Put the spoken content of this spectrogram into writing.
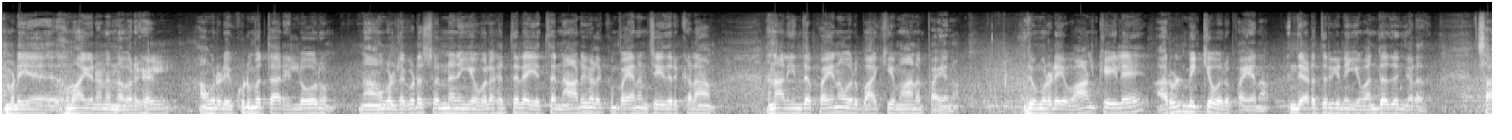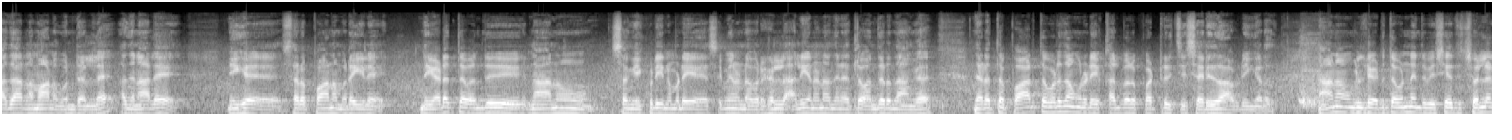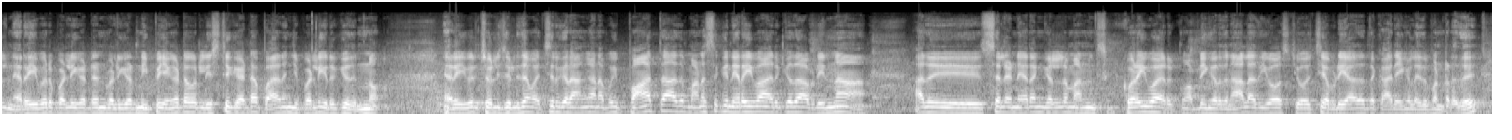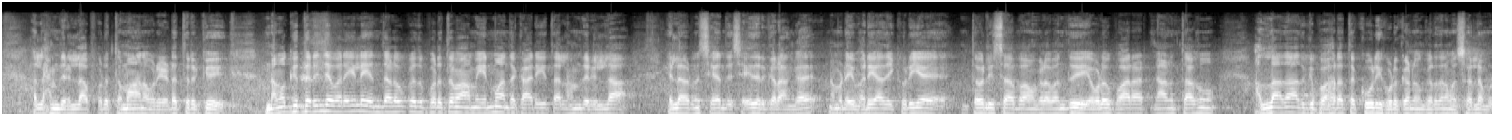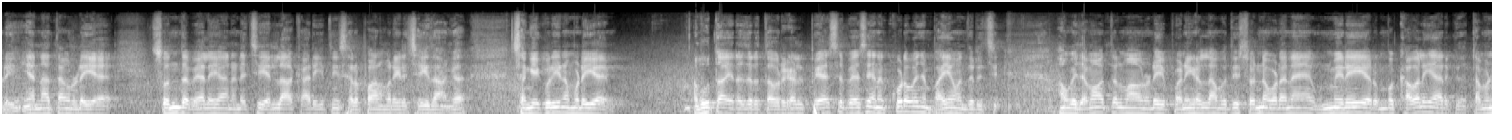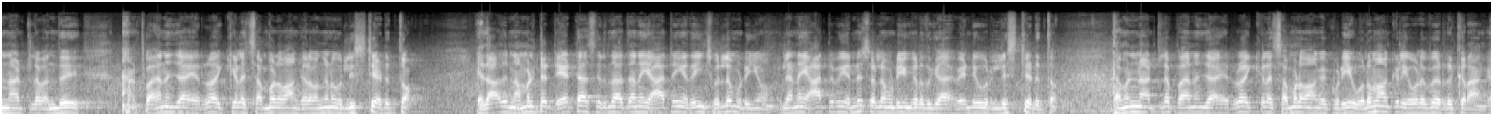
நம்முடைய ஹுமாயூன் அண்ணன் அவர்கள் அவங்களுடைய குடும்பத்தார் எல்லோரும் நான் அவங்கள்ட்ட கூட சொன்னேன் நீங்கள் உலகத்தில் எத்தனை நாடுகளுக்கும் பயணம் செய்திருக்கலாம் ஆனால் இந்த பயணம் ஒரு பாக்கியமான பயணம். இது உங்களுடைய வாழ்க்கையிலே அருள்மிக்க ஒரு பயணம். இந்த இடத்திற்கு நீங்கள் வந்ததுங்கிறது சாதாரணமான ஒன்றல்ல. அதனாலே மிக சிறப்பான முறையில் இந்த இடத்த வந்து நானும் சங்கைக்குடி நம்முடைய சிமியனன் அவர்கள் அலியனன் அந்த நேரத்தில் வந்திருந்தாங்க. இந்த இடத்த பார்த்த பொழுது அவங்களுடைய கல்வரை பற்றுச்சு சரிதான் அப்படிங்கிறது. நானும் அவங்கள்ட்ட எடுத்த உடனே இந்த விஷயத்தை சொல்லலை. நிறைய பேர் பள்ளி கட்டணும் பள்ளி கட்டணும் இப்போ எங்கிட்ட ஒரு லிஸ்ட்டு கேட்டால் பதினஞ்சு பள்ளி இருக்குது இன்னும். நிறைய பேர் சொல்லி சொல்லி தான் வச்சுருக்கிறாங்க. ஆனால் போய் பார்த்தா அது மனசுக்கு நிறைவாக இருக்குதா அப்படின்னா அது சில நேரங்களில் மனசு குறைவாக இருக்கும் அப்படிங்கிறதுனால அது யோசித்து யோசித்து அப்படியாவது அந்த காரியங்களை இது பண்ணுறது அலமதுல்லா பொருத்தமான ஒரு இடத்திற்கு. நமக்கு தெரிஞ்ச வரையில் எந்த அளவுக்கு அது பொருத்தமாக அமையணுமோ அந்த காரியத்தை அலமதுல்லா எல்லோரும் சேர்ந்து செய்திருக்கிறாங்க. நம்முடைய மரியாதைக்குரிய தோலி சாப் அவங்கள வந்து எவ்வளோ பாராட்டினாலும் தகும். அல்லா தான் அதுக்கு பகரத்தை கூலி கொடுக்கணுங்கிறத நம்ம சொல்ல முடியும். ஏன்னா தங்களுடைய சொந்த வேலையாக நினச்சி எல்லா காரியத்தையும் சிறப்பான முறையில் செய்தாங்க. சங்கைக்குரிய நம்முடைய அபூத்தாய் ரஜரத் அவர்கள் பேச பேச எனக்கு கூட கொஞ்சம் பயம் வந்துருச்சு. அவங்க ஜமாத்தல் மாவனுடைய பணிகள்லாம் பற்றி சொன்ன உடனே உண்மையிலேயே ரொம்ப கவலையாக இருக்குது. தமிழ்நாட்டில் வந்து பதினஞ்சாயிரம் ரூபா கீழே சம்பளம் வாங்குறவங்கன்னு ஒரு லிஸ்ட்டு எடுத்தோம். ஏதாவது நம்மள்கிட்ட டேட்டாஸ் இருந்தால் தானே யார்ட்டையும் எதையும் சொல்ல முடியும். இல்லைன்னா யார்கிட்ட போய் என்ன சொல்ல முடியுங்கிறதுக்காக வேண்டிய ஒரு லிஸ்ட் எடுத்தோம். தமிழ்நாட்டில் பதினஞ்சாயிரம் ரூபாய் கீழே சம்பளம் வாங்கக்கூடிய உலமாக்கள் எவ்வளோ பேர் இருக்கிறாங்க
